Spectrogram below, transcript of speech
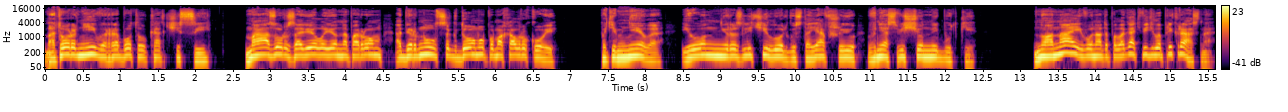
Мотор Нивы работал как часы. Мазур завел ее на паром, обернулся к дому, помахал рукой. Потемнело, и он не различил Ольгу, стоявшую в неосвещенной будке. Но она его, надо полагать, видела прекрасно.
